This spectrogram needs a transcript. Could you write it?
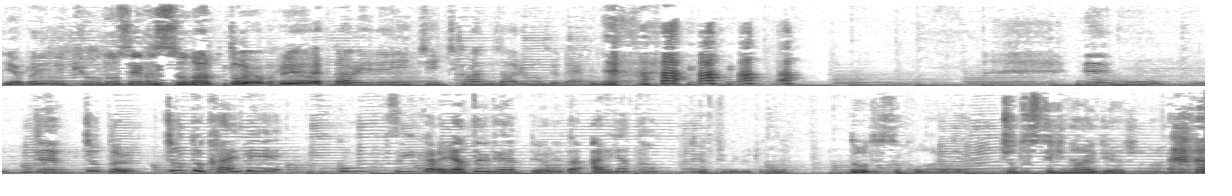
やっぱりね共同生活となるとやっぱり。やっぱりねいちいち感じされますよね。でうんじゃあちょっとちょっと変えてこう次からやっといてよって言われたらありがとうって言ってみるとかね。どうです？このアイデア。ちょっと素敵なアイデアじゃな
